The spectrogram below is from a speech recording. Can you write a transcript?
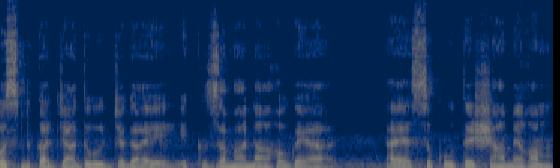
हुस्न का जादू जगाए एक ज़माना हो गया। ऐ सुकूत शाम गम,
